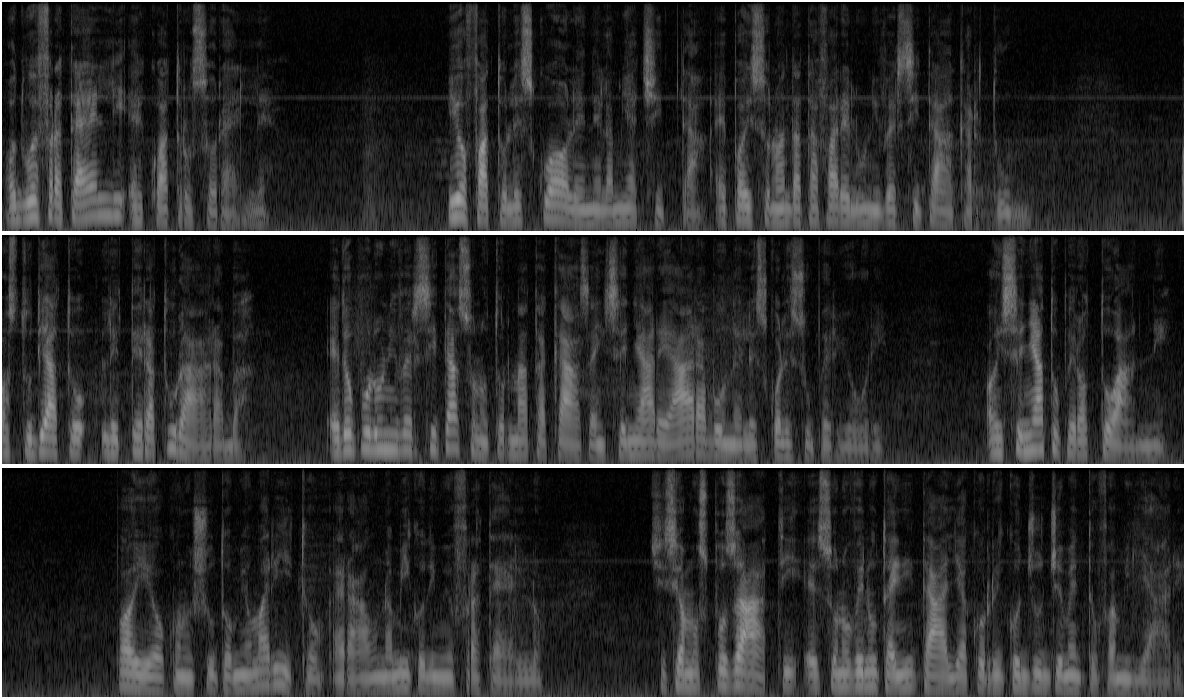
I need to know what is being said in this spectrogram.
Ho due fratelli e quattro sorelle. Io ho fatto le scuole nella mia città e poi sono andata a fare l'università a Khartoum. Ho studiato letteratura araba e dopo l'università sono tornata a casa a insegnare arabo nelle scuole superiori. Ho insegnato per otto anni. Poi ho conosciuto mio marito, era un amico di mio fratello. Ci siamo sposati e sono venuta in Italia col ricongiungimento familiare.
